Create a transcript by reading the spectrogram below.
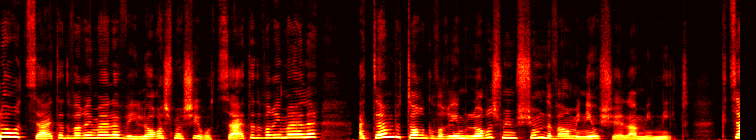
לא רוצה את הדברים האלה והיא לא רשמה שהיא רוצה את הדברים האלה, אתם בתור גברים לא רושמים שום דבר מיני או שאלה מינית. קצת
